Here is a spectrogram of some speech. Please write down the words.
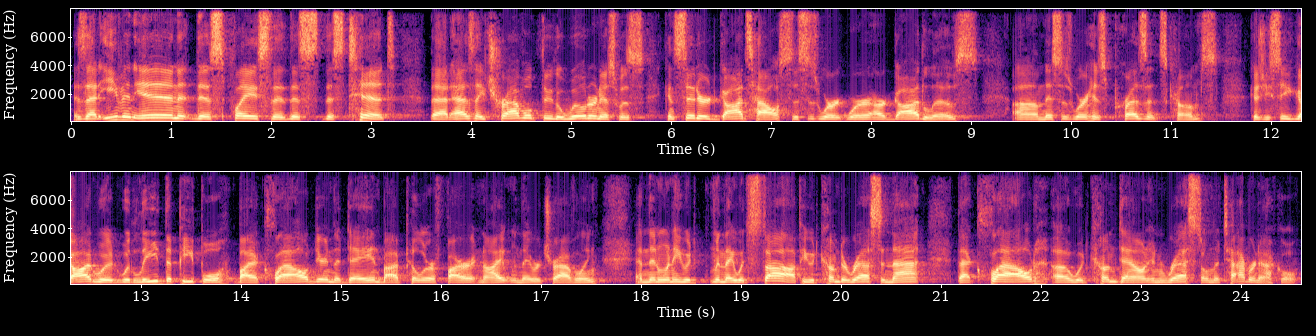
Is that even in this place, this, this tent that as they traveled through the wilderness was considered God's house. This is where, where our God lives. Um, this is where his presence comes. Because you see, God would, would lead the people by a cloud during the day and by a pillar of fire at night when they were traveling. And then when, he would, when they would stop, he would come to rest, and that, that cloud uh, would come down and rest on the tabernacle,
